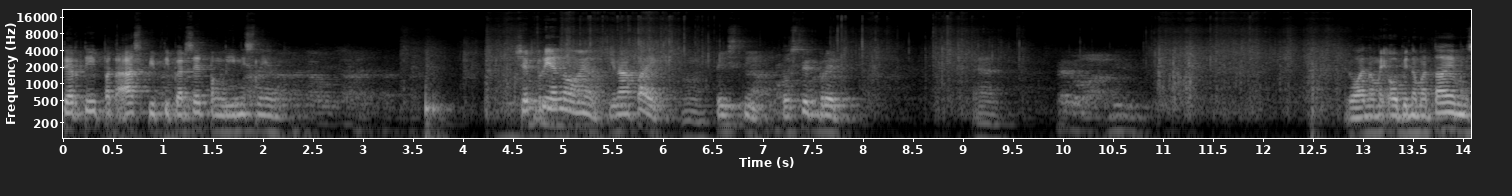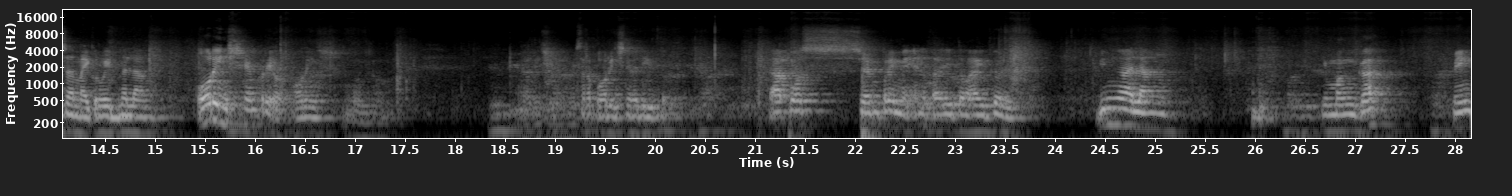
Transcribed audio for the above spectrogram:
30 pataas, 50% panglinis na yun. Siyempre ano, ayan, tinapay. Mm, tasty. Toasted bread. Ayan. Gawa ng may oven naman tayo, minsan microwave na lang. Orange, syempre, oh, orange. Orange. Masarap orange nila dito. Tapos, syempre, may ano tayo dito, idol. Yun nga lang, yung mangga, mang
